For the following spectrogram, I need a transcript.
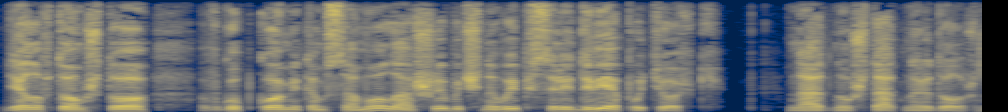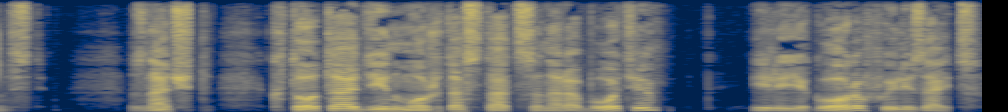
Дело в том, что в губкоме комсомола ошибочно выписали две путевки на одну штатную должность. Значит, кто-то один может остаться на работе, или Егоров, или Зайцев.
